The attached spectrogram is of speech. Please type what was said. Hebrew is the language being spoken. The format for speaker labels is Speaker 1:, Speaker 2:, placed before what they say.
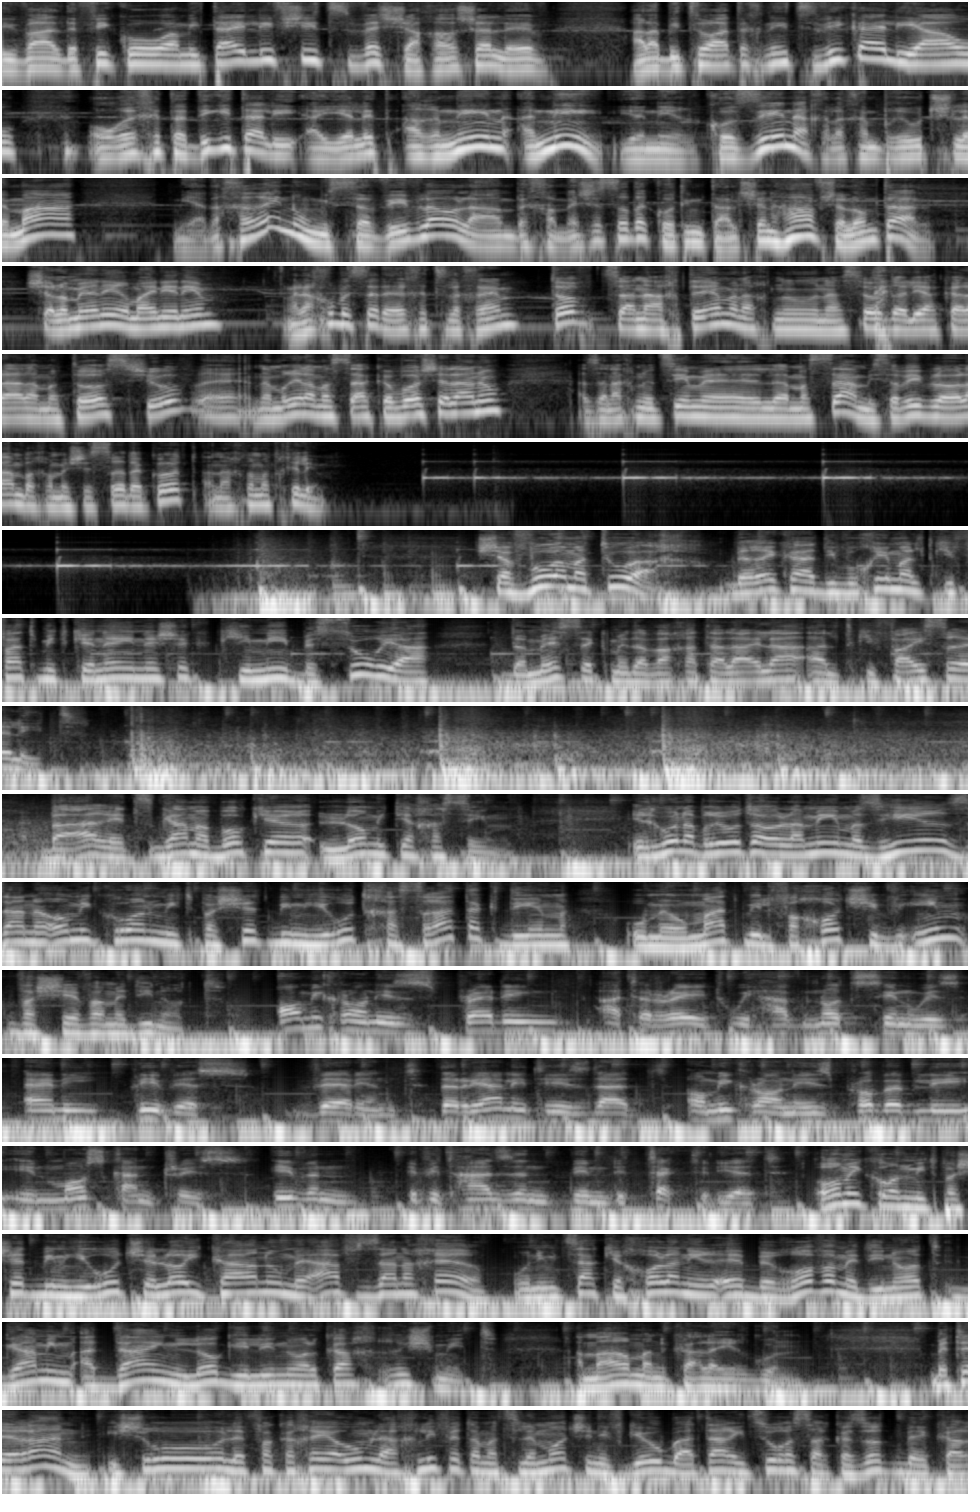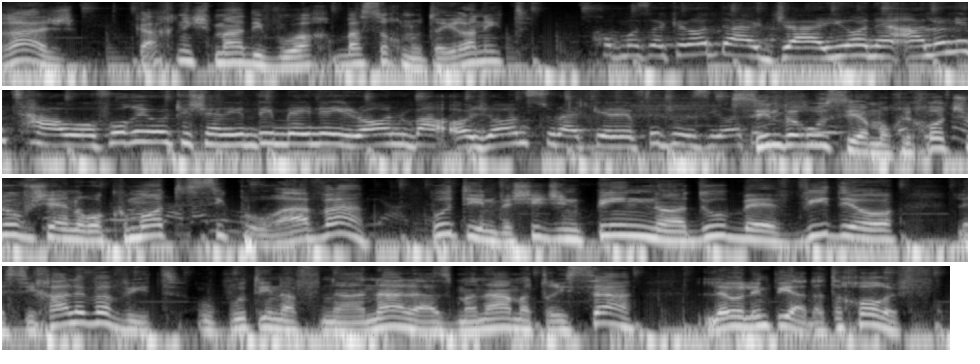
Speaker 1: ויוולד הפיקו עמיתי ליפשיץ ושחר שלו. על הביצוע הטכני צביקה אליהו, עורכת הדיגיטלי איילת ארנין, אני יניר קוזין, נאחל לכם בריאות שלמה. מיד אחרינו, מסביב לעולם, ב-15 דקות עם טל שנהב. שלום טל.
Speaker 2: שלום יניר, מה העניינים?
Speaker 1: אנחנו בסדר, איך אצלכם?
Speaker 2: טוב, צנחתם, אנחנו נעשה עוד עלייה קלה למטוס, שוב, אה, נמריא למסע הקבוע שלנו. אז אנחנו יוצאים אה, למסע מסביב לעולם ב-15 דקות, אנחנו מתחילים. שבוע מתוח. ברקע הדיווחים על תקיפת מתקני נשק קימי בסוריה, דמשק מדווחת הלילה על תקיפה ישראלית. בארץ גם הבוקר לא מתייחסים. ארגון הבריאות העולמי מזהיר, זן האומיקרון מתפשט במהירות חסרת תקדים ומאומת בלפחות 77 מדינות.
Speaker 3: Omicron is spreading at a rate we have not seen with any previous variant. The reality is that Omicron is probably in most countries, even if it hasn't been detected yet.
Speaker 2: אומיקרון מתפשט במהירות שלא הכרנו מאף זן אחר. הוא נמצא ככל הנראה ברוב המדינות, גם אם עדיין לא גילינו על כך רשמית, אמר מנכ"ל הארגון. בטהרן אישרו לפקחי האו"ם להחליף את המצלמות שנפגעו באתר ייצור הסרקזות בקראז', כך נשמע הדיווח בסוכנות האיראנית.
Speaker 4: خب مذاکرات در جریان الان این توافقی رو که شنیدیم بین ایران و آژانس صورت گرفته جزئیات
Speaker 2: סין ורוסיה מוכיחות שוב שהן רוקמות סיפור אהבה. פוטין ושי ג'ינפינג נועדו בווידאו לשיחה לבבית, ופוטין אף נענה להזמנה המתריסה לאולימפיאדת החורף.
